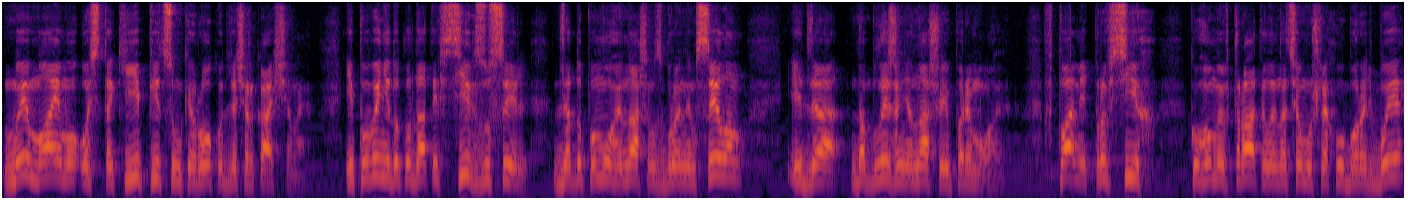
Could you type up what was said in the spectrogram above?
ми маємо ось такі підсумки року для Черкащини і повинні докладати всіх зусиль для допомоги нашим збройним силам і для наближення нашої перемоги. В пам'ять про всіх, кого ми втратили на цьому шляху боротьби,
